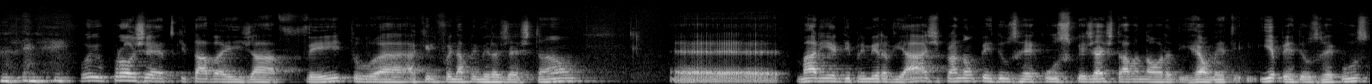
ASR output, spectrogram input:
foi o projeto que estava aí já feito, aquele foi na primeira gestão. É, marinheiro de primeira viagem, para não perder os recursos, porque já estava na hora de realmente ia perder os recursos.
